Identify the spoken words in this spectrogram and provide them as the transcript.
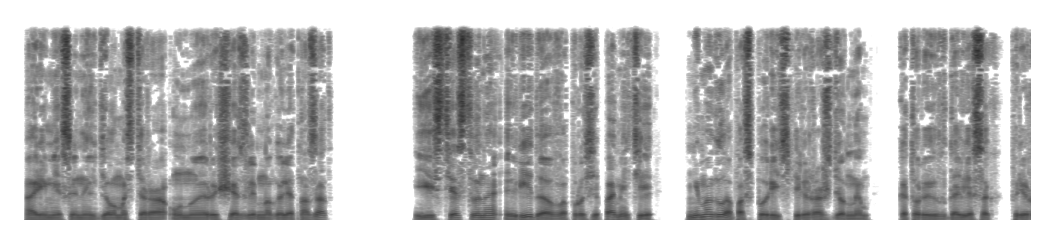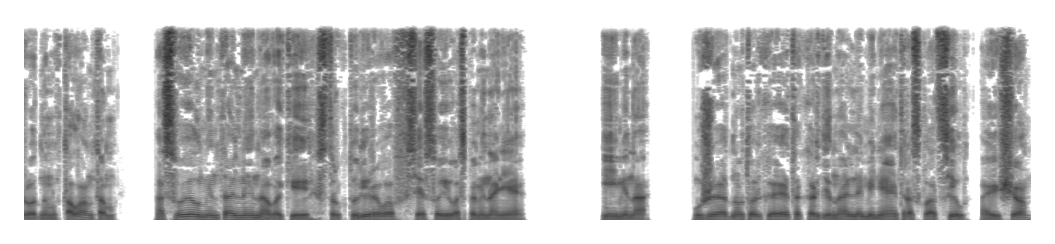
А ремесленных дел мастера у Нойер исчезли много лет назад? Естественно, Ирида в вопросе памяти не могла поспорить с перерожденным, который в довесок к природным талантам освоил ментальные навыки, структурировав все свои воспоминания. Именно. Уже одно только это кардинально меняет расклад сил, а еще,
